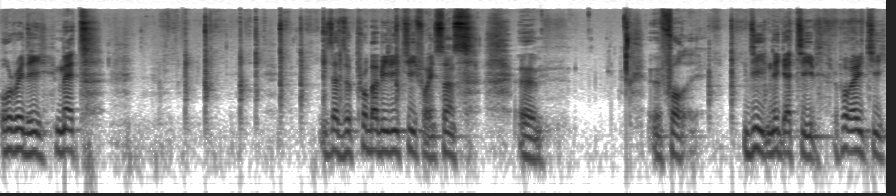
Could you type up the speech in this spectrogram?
already met. Is that the probability, for instance, um, uh, for D negative, the probability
